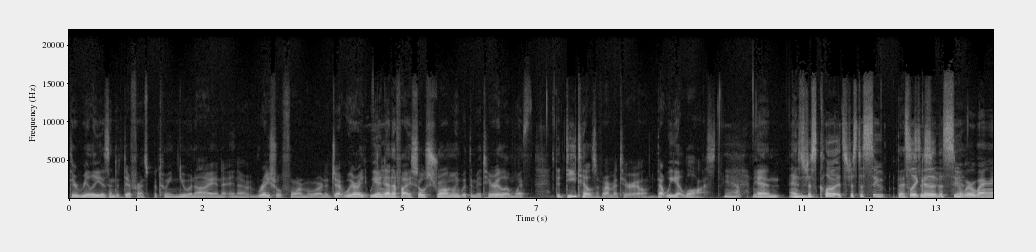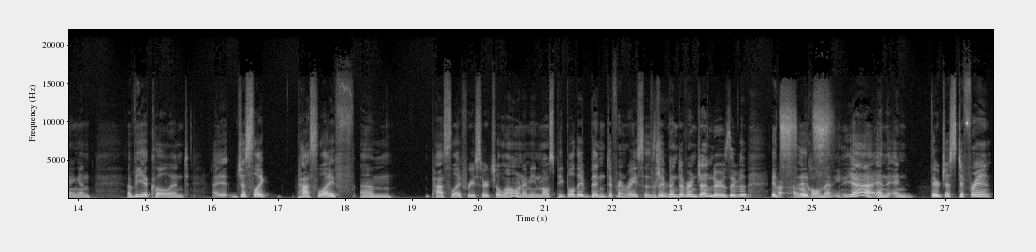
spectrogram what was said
there really isn't a difference between you and I in a, in a racial form or in a gen- we are, we Yeah. identify so strongly with the material and with the details of our material that we get lost. yeah, yeah. And, and, it's just clo- it's just a suit it's like a a, a suit, suit yeah. we're wearing and a vehicle and I, just like past life um past life research alone i mean most people they've been different races For they've been different genders they've been- it's I recall it's, many. yeah and and they're just different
